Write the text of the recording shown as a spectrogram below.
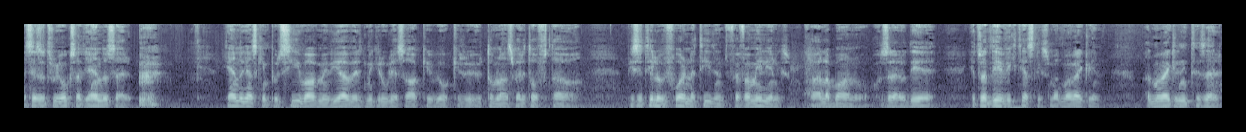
men sen så tror jag också att jag ändå så här, Jag är ändå ganska impulsiv av mig. Vi gör väldigt mycket roliga saker. Vi åker utomlands väldigt ofta. Och vi ser till att vi får den här tiden för familjen liksom. För alla barn och, och sådär. Och det, jag tror att det är viktigast liksom. Att man verkligen, att man verkligen inte så här,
